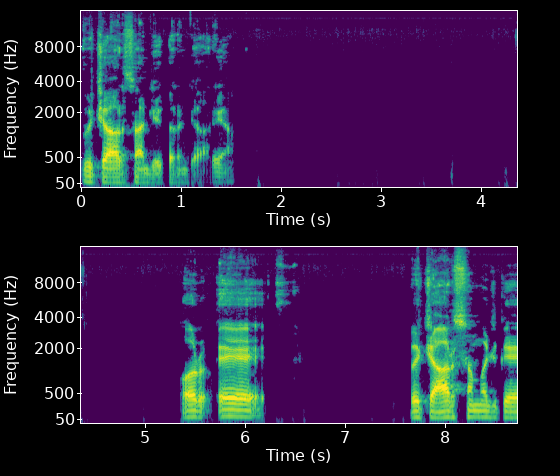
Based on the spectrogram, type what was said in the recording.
ਵਿਚਾਰ ਸਾਂਝੇ ਕਰਨ ਜਾ ਰਿਹਾ ਔਰ ਇਹ ਵਿਚਾਰ ਸਮਝ ਕੇ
